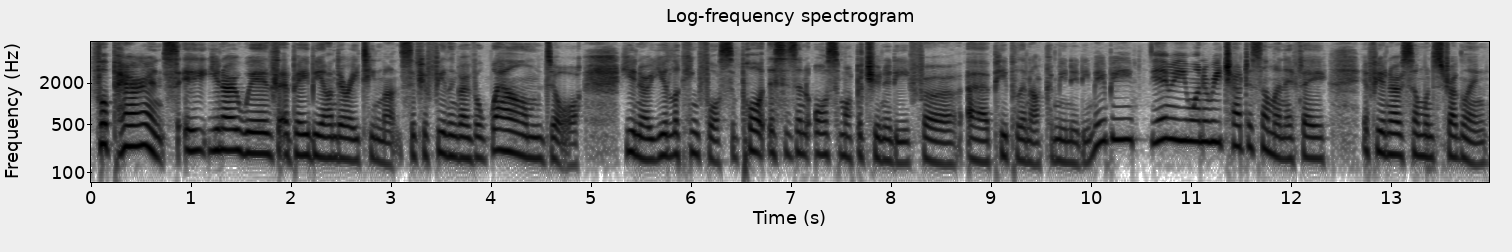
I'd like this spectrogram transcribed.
for parents, eh, you know, with a baby under 18 months, if you're feeling overwhelmed or, you know, you're looking for support, this is an awesome opportunity for uh, people in our community. Maybe, yeah, maybe you want to reach out to someone if they, if you know someone's struggling.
